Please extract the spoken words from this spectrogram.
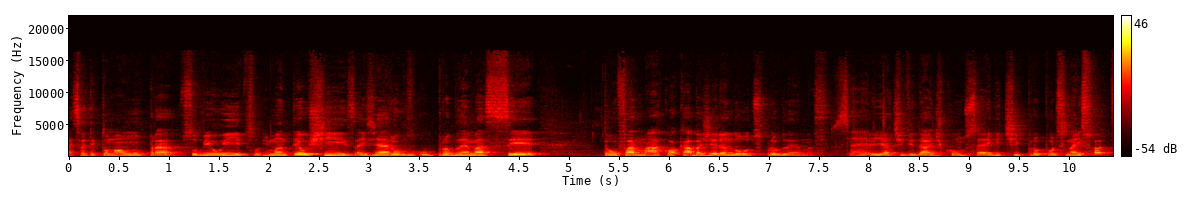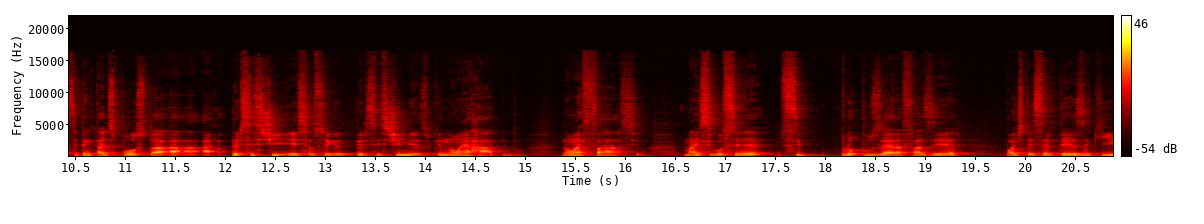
Aí você vai ter que tomar um para subir o Y e manter o X, aí gera o, o problema C. Então o farmaco acaba gerando outros problemas. Certo. E a atividade consegue te proporcionar. Isso você tem que estar disposto a, a, a, persistir. Esse é o segredo, persistir mesmo, porque não é rápido, não é fácil. Mas se você se propuser a fazer, pode ter certeza que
